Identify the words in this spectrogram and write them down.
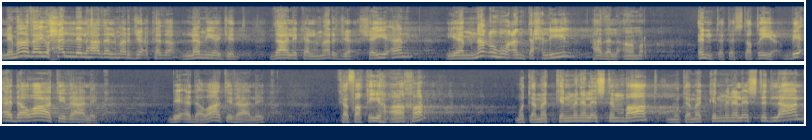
لماذا يحلل هذا المرجع كذا؟ لم يجد. ذلك المرجع شيئا يمنعه عن تحليل هذا الأمر. أنت تستطيع بأدوات ذلك بأدوات ذلك كفقيه آخر متمكن من الاستنباط متمكن من الاستدلال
